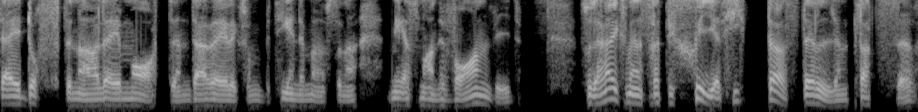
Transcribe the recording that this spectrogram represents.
är dofterna, där är maten, där är liksom beteendemönsterna mer som han är van vid. Så det här är liksom en strategi att hitta ställen, platser,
